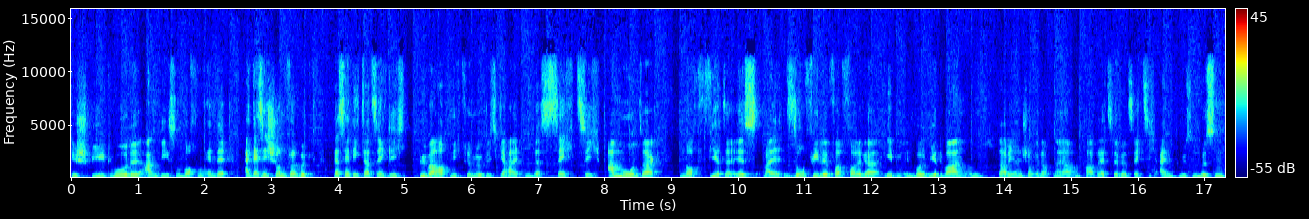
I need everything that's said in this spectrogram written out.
gespielt wurde an diesem Wochenende. Ah, Das ist schon verrückt. Das hätte ich tatsächlich überhaupt nicht für möglich gehalten, dass 60 am Montag noch Vierter ist, weil so viele Verfolger eben involviert waren. Und da habe ich dann schon gedacht, naja, ein paar Plätze wird 60 einbüßen müssen.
